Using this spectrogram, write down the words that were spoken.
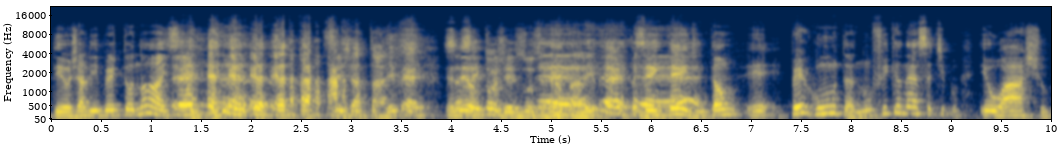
Deus já libertou nós. Você já tá liberto. Você Entendeu? aceitou Jesus, você já tá liberto. Você entende? Então, é, pergunta. Não fica nessa tipo, eu acho.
